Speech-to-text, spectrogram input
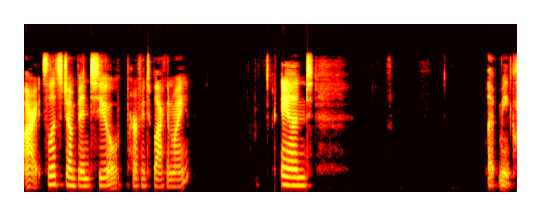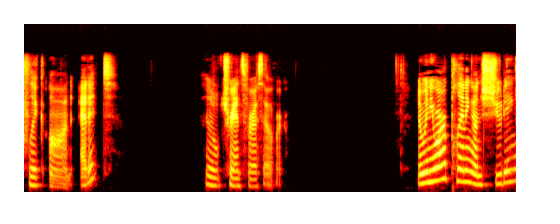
All right, so let's jump into perfect black and white. And let me click on edit. It'll transfer us over. Now, when you are planning on shooting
